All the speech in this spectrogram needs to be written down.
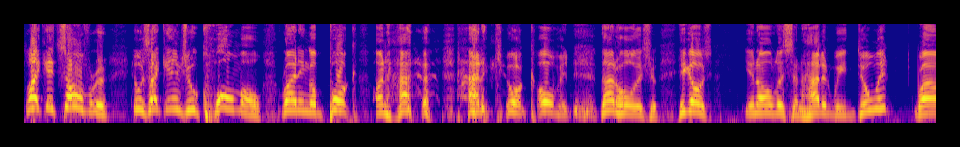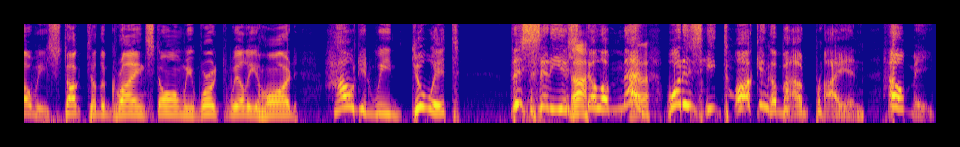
like it's over. It was like Andrew Cuomo writing a book on how to, how to cure COVID, that whole issue. He goes, you know, listen, how did we do it? Well, we stuck to the grindstone. We worked really hard. How did we do it? This city is still a mess. What is he talking about, Brian? Help me.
